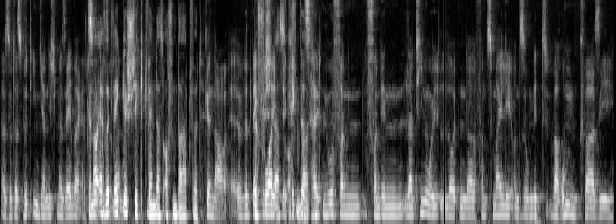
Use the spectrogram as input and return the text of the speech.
Also das wird ihm ja nicht mal selber erzählt. Genau, er wird weggeschickt, wenn das offenbart wird. Genau, er wird Bevor weggeschickt. er kriegt das halt nur von, von den Latino-Leuten da, von Smiley und so mit, warum quasi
